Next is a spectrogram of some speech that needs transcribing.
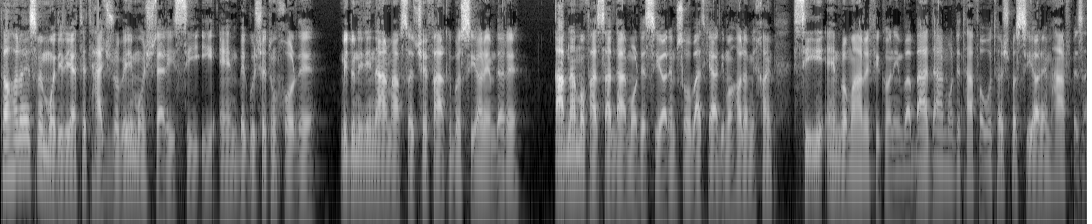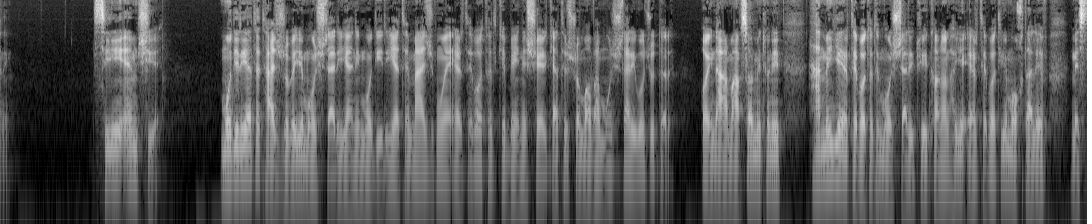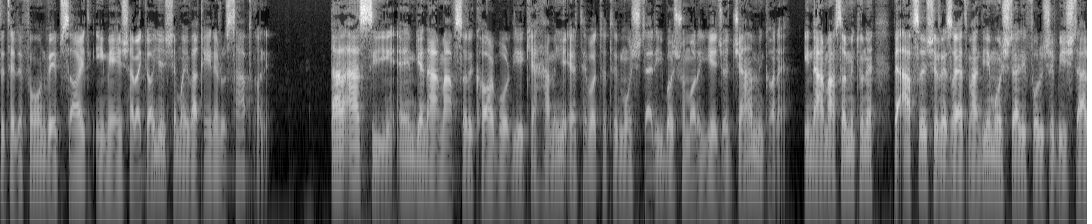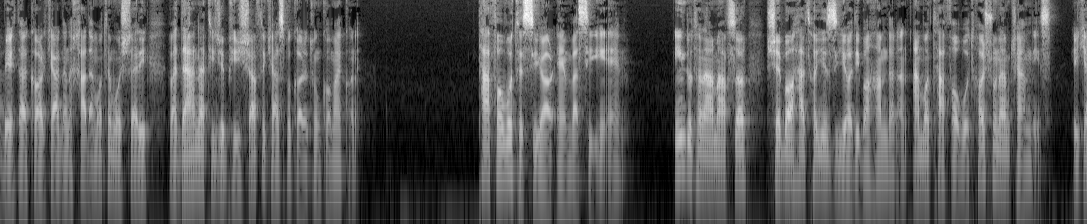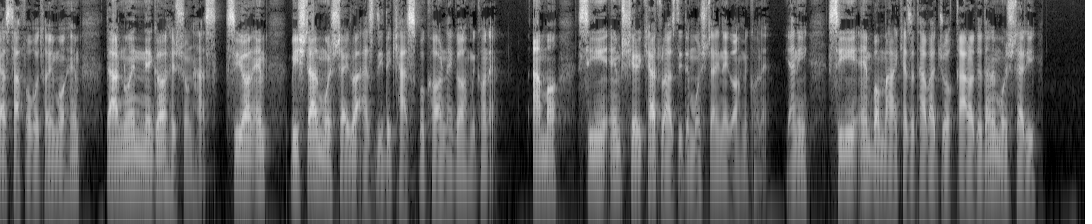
تا حالا اسم مدیریت تجربه مشتری CEM به گوشتون خورده؟ می‌دونید این نرم افزار چه فرقی با CRM داره؟ قبلا مفصل در مورد CRM صحبت کردیم و حالا می‌خوایم CEM رو معرفی کنیم و بعد در مورد تفاوتاش با CRM حرف بزنیم. CEM چیه؟ مدیریت تجربه مشتری یعنی مدیریت مجموعه ارتباطاتی که بین شرکت شما و مشتری وجود داره. با این نرم افزار می‌تونید همه ارتباطات مشتری توی کانال های ارتباطی مختلف مثل تلفن، وبسایت، ایمیل، شبکه های اجتماعی و غیره رو ثبت کنید. در اصل CEM یه نرم افزار کاربردیه که همه ارتباطات مشتری با شما رو یه جا جمع می‌کنه. این نرم افزار می‌تونه به افزایش رضایتمندی مشتری، فروش بیشتر، بهتر کار کردن خدمات مشتری و در نتیجه پیشرفت کسب و کارتون کمک کنه. تفاوت CRM و CEM این دوتا نرم افزار شباهت های زیادی با هم دارن اما تفاوت هاشون هم کم نیست. یکی از تفاوت های مهم در نوع نگاهشون هست. CRM بیشتر مشتری رو از دید کسب و کار نگاه می‌کنه. اما CEM شرکت رو از دید مشتری نگاه می‌کنه. یعنی CEM با مرکز توجه قرار دادن مشتری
